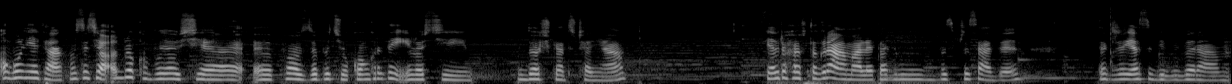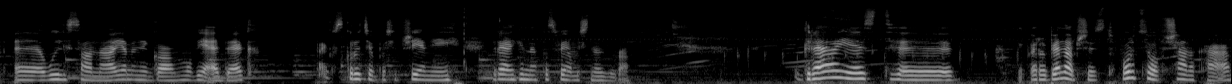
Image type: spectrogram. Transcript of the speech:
Ogólnie tak, postacie odblokowują się y, po zdobyciu konkretnej ilości doświadczenia. Ja trochę w to grałam, ale tak bez przesady. Także ja sobie wybieram y, Wilsona, ja na niego mówię Edek. Tak w skrócie, bo się przyjemniej gra, jak jednak po swojemu się nazywa. Gra jest y, robiona przez twórców Shanka,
